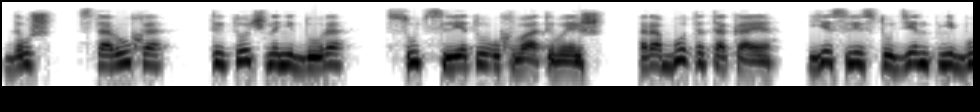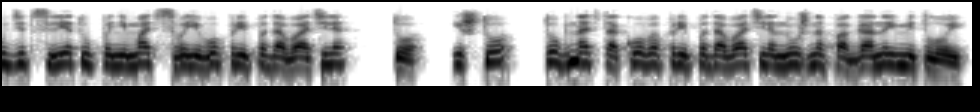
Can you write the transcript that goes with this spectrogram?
да уж, старуха, ты точно не дура, Суть с лету ухватываешь. Работа такая, если студент не будет с лету понимать своего преподавателя, то, и что, то гнать такого преподавателя нужно поганой метлой.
